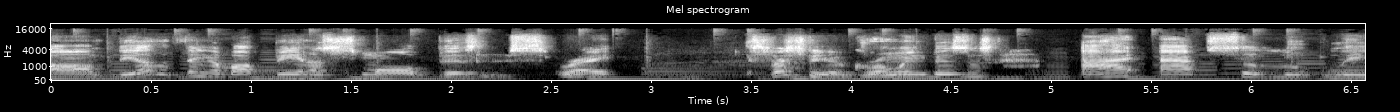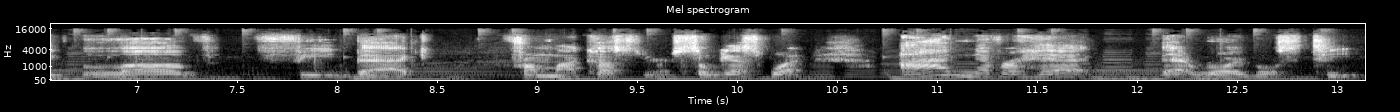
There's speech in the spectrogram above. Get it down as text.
Um, the other thing about being a small business, right? Especially a growing business, mm-hmm. I absolutely love feedback from my customers. So guess what? Mm-hmm. I never had that rooibos tea.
